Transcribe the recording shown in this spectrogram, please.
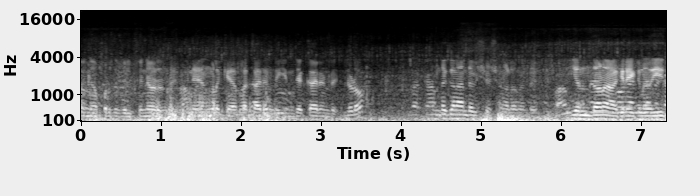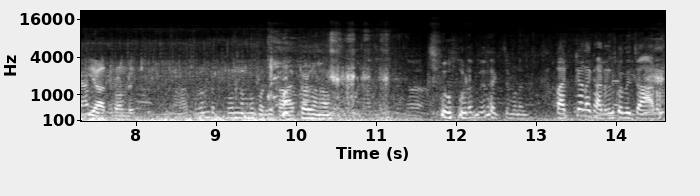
പിന്നെ അപ്പുറത്ത് ഫിലിപ്പീനുകളുണ്ട്. പിന്നെ ഞങ്ങൾ കേരളക്കാരുണ്ട് ഇന്ത്യക്കാരുണ്ട്. ഇല്ലടോ? എന്തൊക്കെയാണ് എന്റെ വിശേഷങ്ങളെന്നുണ്ട്? ഈ എന്താണ് ആഗ്രഹിക്കുന്നത്? ഈ യാത്ര കൊണ്ട് മാത്രം ഇപ്പം നമ്മൾ കുറച്ച് കാറ്റുള്ളണോ. ചൂടൊന്ന് രക്ഷപ്പെടണം പറ്റണ കടലിക്കൊന്ന് ചാടും.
